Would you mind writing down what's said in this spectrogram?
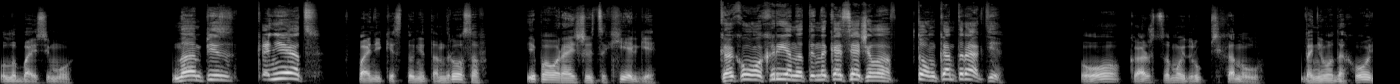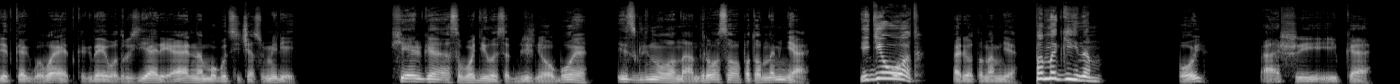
улыбаюсь ему. Нам пиз... конец! В панике стонет Андросов и поворачивается к Хельге. Какого хрена ты накосячила в том контракте? О, кажется, мой друг психанул. До него доходит, как бывает, когда его друзья реально могут сейчас умереть. Хельга освободилась от ближнего боя и взглянула на Андросова, потом на меня. «Идиот!» — орёт она мне. «Помоги нам!» Ой, ошибка.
